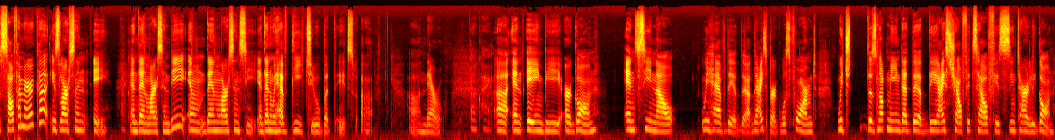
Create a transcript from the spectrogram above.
South America is Larsen A. Okay. And then Larsen B, and then Larsen C, and then we have D too, but it's uh, uh narrow. Okay. Uh, and A and B are gone, and C now we have the, the, the iceberg was formed, which does not mean that the, the ice shelf itself is entirely gone.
